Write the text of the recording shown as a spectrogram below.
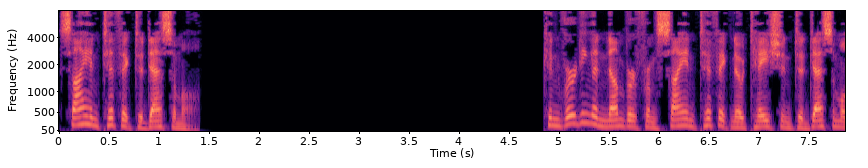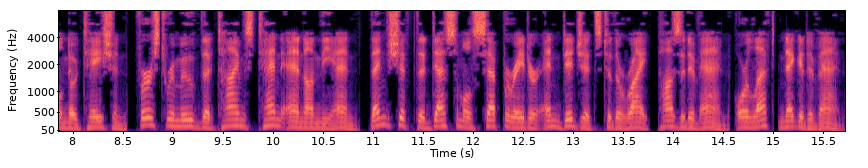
Scientific to decimal Converting a number from scientific notation to decimal notation, first remove the times 10 n on the end, then shift the decimal separator n digits to the right positive n or left negative n.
